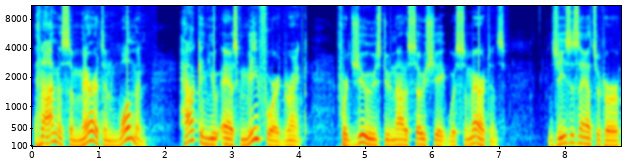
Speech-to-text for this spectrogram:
and I'm a Samaritan woman. How can you ask me for a drink? For Jews do not associate with Samaritans. Jesus answered her,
